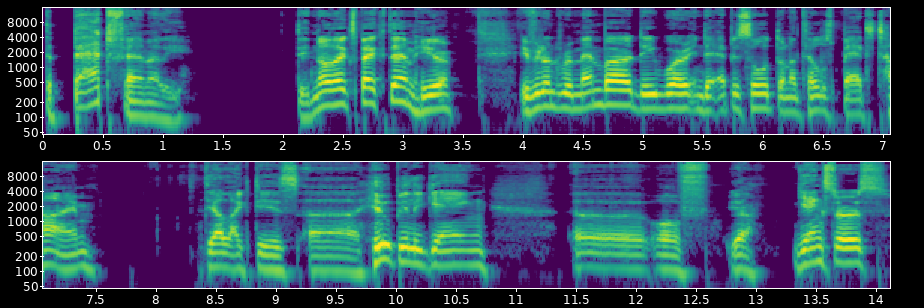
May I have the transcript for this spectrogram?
the Bat Family. Did not expect them here. If you don't remember, they were in the episode Donatello's Bad Time. They are like this uh, hillbilly gang uh, of yeah gangsters.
